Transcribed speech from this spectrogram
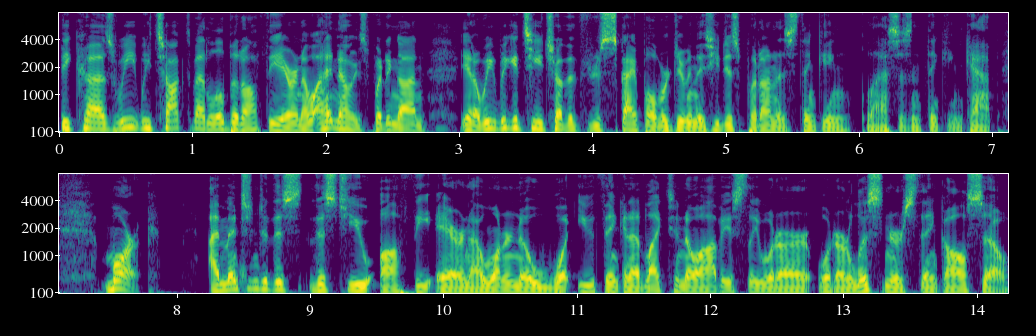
because we we talked about it a little bit off the air, and I, I know he's putting on you know we we could see each other through Skype while we're doing this. He just put on his thinking glasses and thinking cap. Mark, I mentioned to this this to you off the air, and I want to know what you think, and I'd like to know obviously what our what our listeners think also.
